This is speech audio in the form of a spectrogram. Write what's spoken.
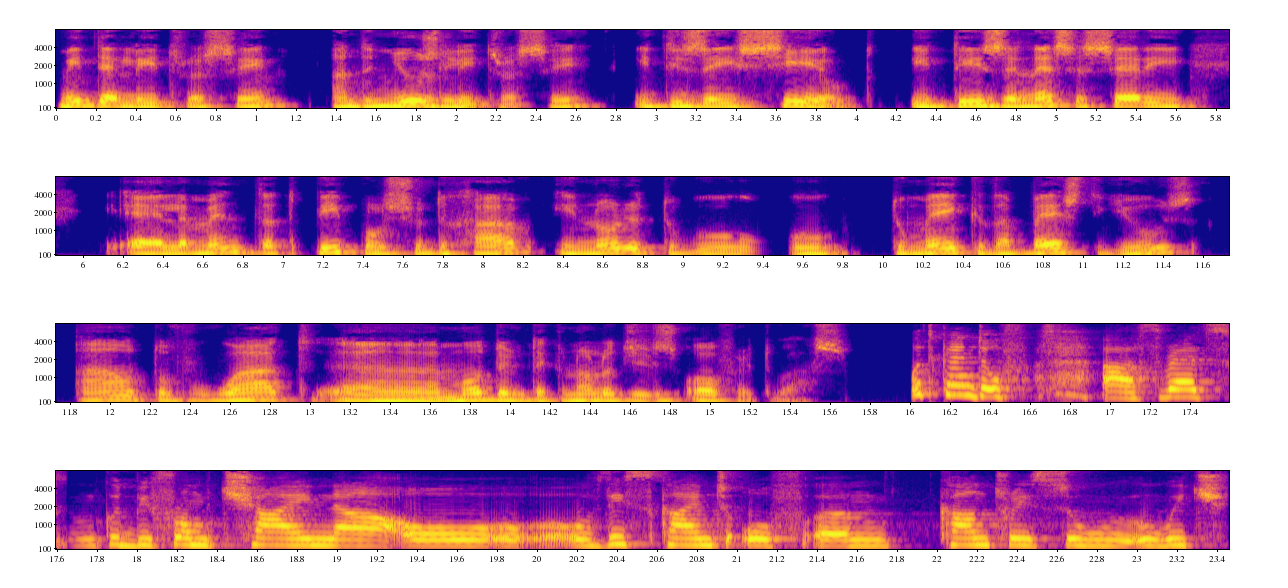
Media literacy and news literacy, it is a shield. It is a necessary element that people should have in order to to make the best use out of what uh, modern technologies offer to us. What kind of uh, threats could be from China or, or this kind of um, countries which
